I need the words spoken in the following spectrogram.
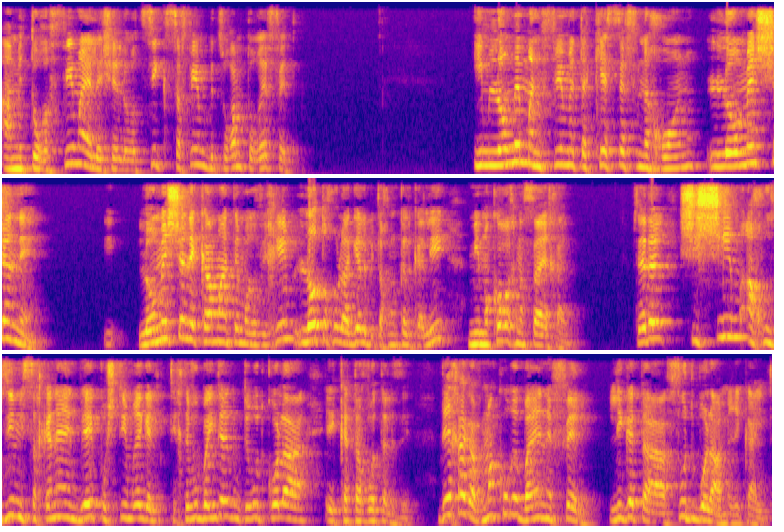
המטורפים האלה של להוציא כספים בצורה מטורפת. אם לא ממנפים את הכסף נכון, לא משנה. לא משנה כמה אתם מרוויחים, לא תוכלו להגיע לביטחון כלכלי ממקור הכנסה אחד. בסדר? 60 אחוזים משחקני ה-NBA פושטים רגל, תכתבו באינטרנט ותראו את כל הכתבות על זה. דרך אגב, מה קורה ב-NFL, ליגת הפוטבול האמריקאית?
